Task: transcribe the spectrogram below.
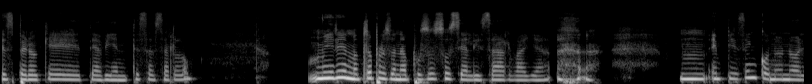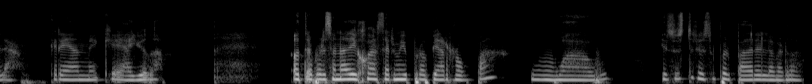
Espero que te avientes a hacerlo. Miren, otra persona puso socializar, vaya. Mm, empiecen con un hola, créanme que ayuda. Otra persona dijo hacer mi propia ropa. Wow, eso estaría súper padre, la verdad.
